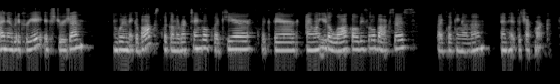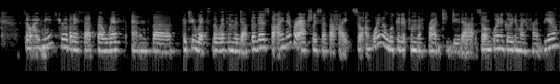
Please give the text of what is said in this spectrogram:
I now go to create extrusion. I'm going to make a box, click on the rectangle, click here, click there. I want you to lock all these little boxes by clicking on them and hit the check mark. So I hmm. made sure that I set the width and the, the two widths, the width and the depth of this, but I never actually set the height. So I'm going to look at it from the front to do that. So I'm going to go to my front view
